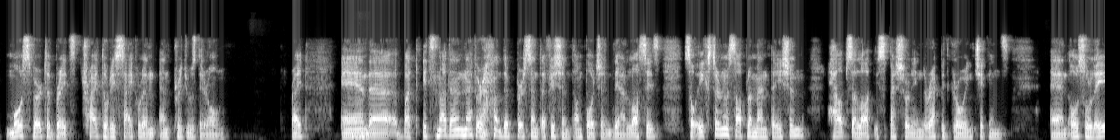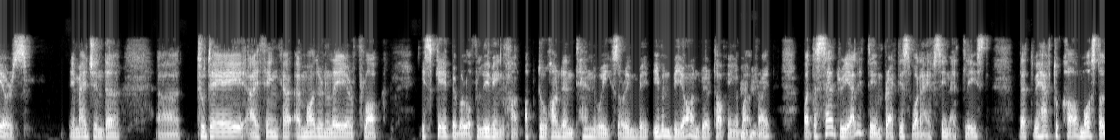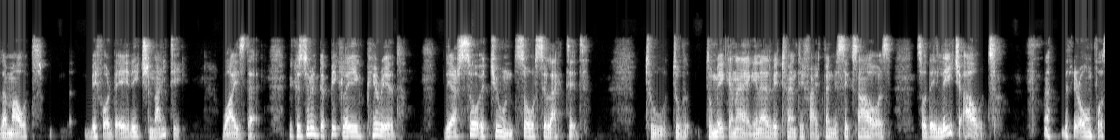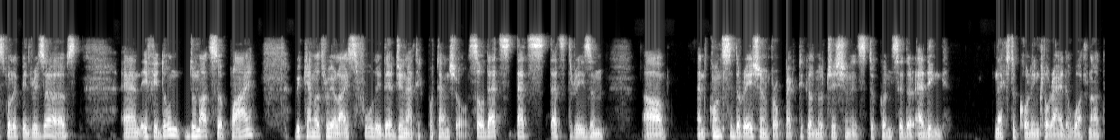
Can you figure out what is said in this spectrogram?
most vertebrates try to recycle and, and produce their own, right? And mm-hmm. uh, but it's not uh, never 100% efficient. Unfortunately, there are losses. So external supplementation helps a lot, especially in the rapid growing chickens and also layers. Imagine the uh, today, I think a, a, modern layer flock is capable of living up to 110 weeks or be, even beyond. We're talking about mm-hmm. right, but the sad reality in practice, what I've seen at least, that we have to call most of them out before they reach 90. Why is that? Because during the peak laying period, they are so attuned, so selected to to to make an egg in every 25, 26 hours. So they leach out their own phospholipid reserves. And if we don't do not supply, we cannot realize fully their genetic potential. So that's that's that's the reason uh, and consideration for practical nutrition is to consider adding next to choline chloride or whatnot,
